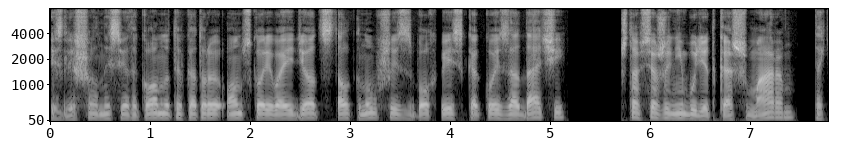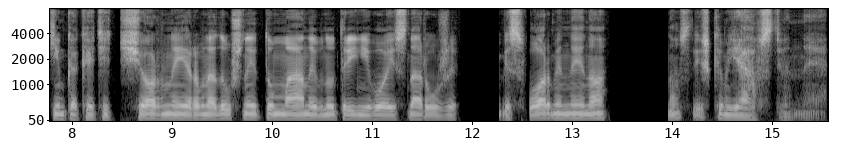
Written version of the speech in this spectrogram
из лишенной света комнаты, в которую он вскоре войдет, столкнувшись с бог весь какой задачей, что все же не будет кошмаром, таким, как эти черные равнодушные туманы внутри него и снаружи, бесформенные, но, но слишком явственные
